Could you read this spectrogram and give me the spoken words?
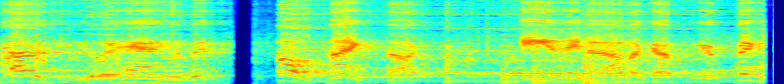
I'll give you a hand with it. Oh, thanks, Doc. Easy now. Look out for your fingers.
